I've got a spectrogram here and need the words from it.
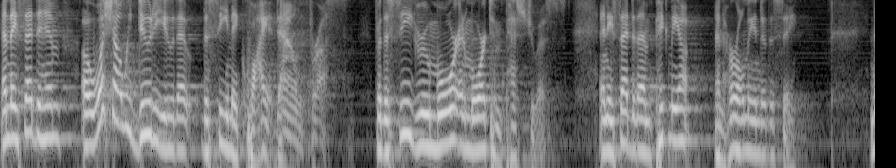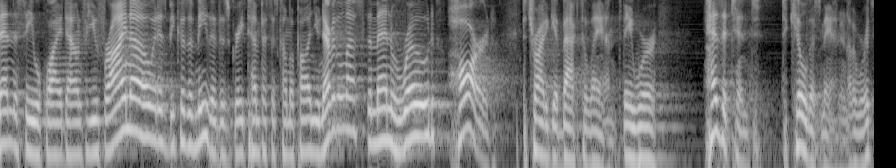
and they said to him, Oh, what shall we do to you that the sea may quiet down for us? for the sea grew more and more tempestuous. And he said to them, Pick me up and hurl me into the sea. Then the sea will quiet down for you, for I know it is because of me that this great tempest has come upon you. Nevertheless, the men rowed hard to try to get back to land. They were hesitant to kill this man, in other words,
